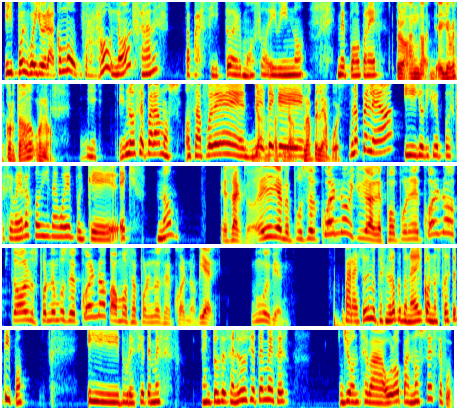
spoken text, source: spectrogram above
y pues, güey, yo era como, wow, ¿no? ¿Sabes? Papacito, hermoso, divino. Me pongo con él. Pero anda, ¿ya habías cortado o no? Y, y nos separamos. O sea, fue de, de- Ya, que Una pelea, pues. una pelea y yo dije, pues que se vaya la jodida, güey, porque X, ¿no? Exacto. Ella ya me puso el cuerno, yo ya le puedo poner el cuerno, todos nos ponemos el cuerno, vamos a ponernos el cuerno. Bien, muy bien. Para eso me presentó la oportunidad y conozco a este tipo y duré siete meses. Entonces, en esos siete meses, John se va a Europa, no sé, se, fue-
